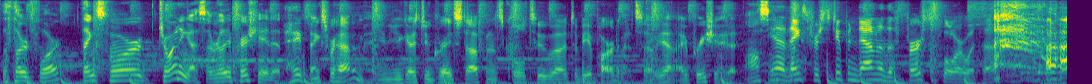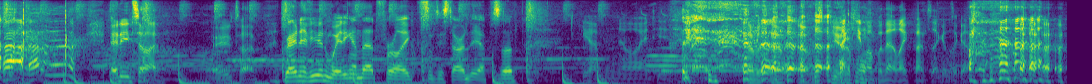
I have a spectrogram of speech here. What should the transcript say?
the third floor. Thanks for joining us. I really appreciate it. Hey, thanks for having me. You guys do great stuff, and it's cool to uh, to be a part of it. So yeah, I appreciate it. Awesome. Yeah, thanks for stooping down to the first floor with us. Anytime, anytime. Brandon, have you been waiting on that for like since we started the episode? You have no idea. That was, that- that was I came up with that like five seconds ago.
